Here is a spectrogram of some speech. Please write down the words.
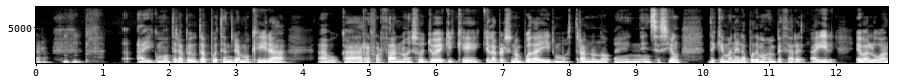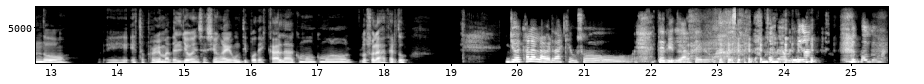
Claro. Ahí como terapeutas pues tendríamos que ir a, buscar reforzar ¿no? esos yo X que, la persona pueda ir mostrando ¿no? en, en, sesión. ¿De qué manera podemos empezar a ir evaluando eh, estos problemas del yo en sesión? ¿Hay algún tipo de escala? ¿Cómo, cómo lo sueles hacer tú? Yo escala la verdad es que uso, te diría cero. Se me obligan un poco más.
